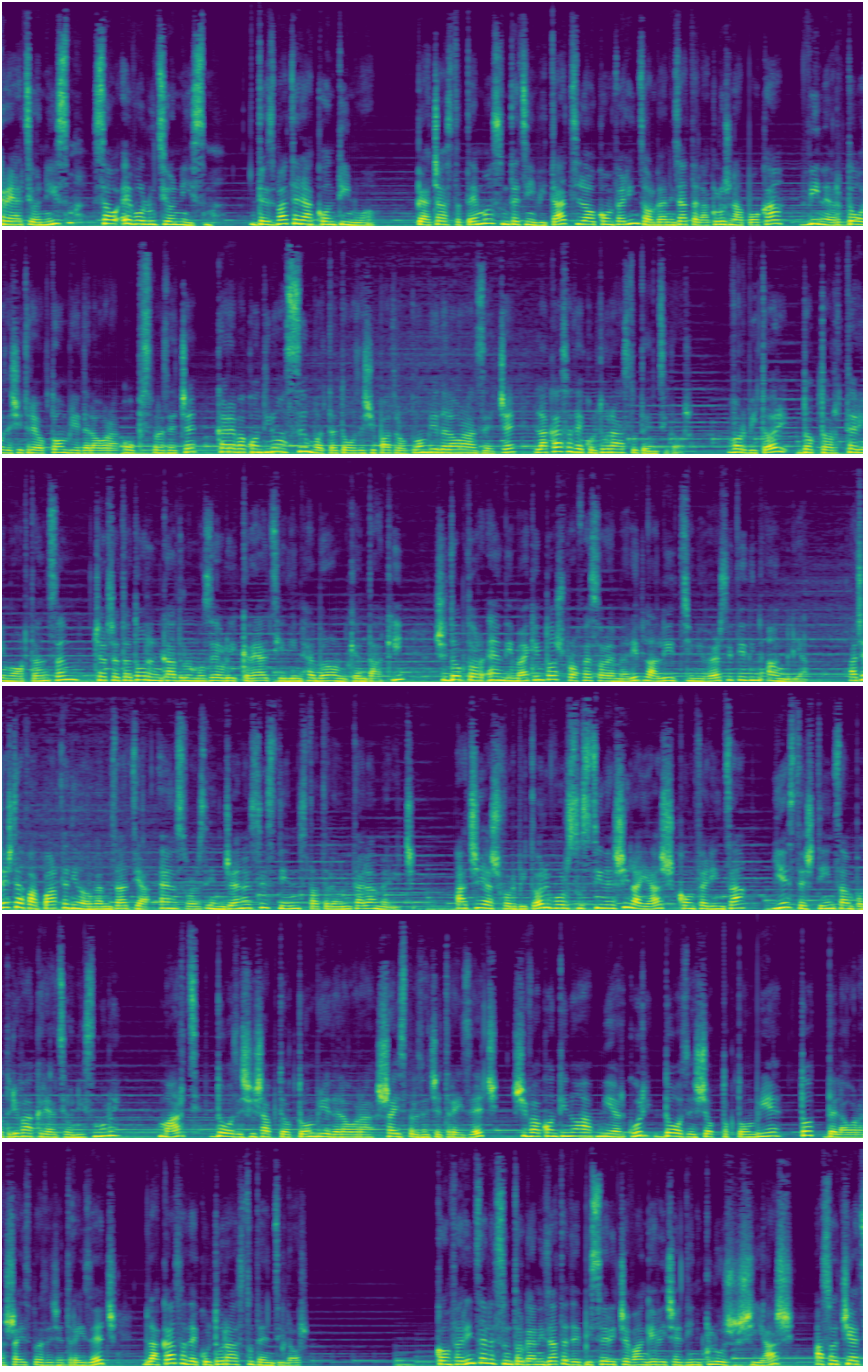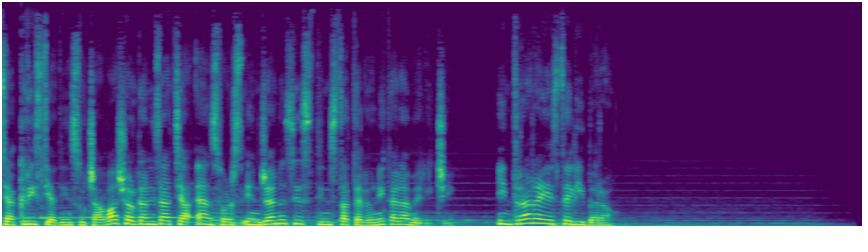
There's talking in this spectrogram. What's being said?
Creaționism sau evoluționism? Dezbaterea continuă. Pe această temă sunteți invitați la o conferință organizată la Cluj-Napoca, vineri 23 octombrie de la ora 18, care va continua sâmbătă 24 octombrie de la ora 10 la Casa de Cultură a Studenților. Vorbitori, Dr. Terry Mortensen, cercetător în cadrul Muzeului Creației din Hebron, Kentucky, și Dr. Andy McIntosh, profesor emerit la Leeds University din Anglia. Aceștia fac parte din organizația Answers in Genesis din Statele Unite ale Americii. Aceiași vorbitori vor susține și la Iași conferința Este știința împotriva creaționismului? Marți, 27 octombrie de la ora 16.30 și va continua miercuri, 28 octombrie, tot de la ora 16.30, la Casa de Cultură a Studenților. Conferințele sunt organizate de biserici evanghelice din Cluj și Iași, Asociația Cristia din Suceava și organizația Answers in Genesis din Statele Unite ale Americii. Intrarea este liberă.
